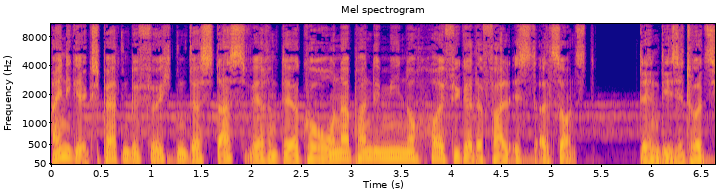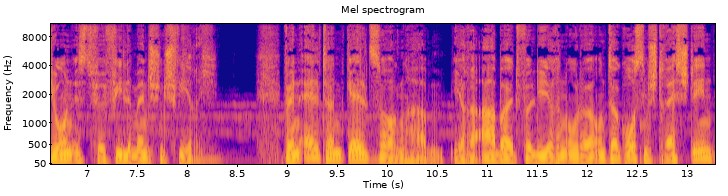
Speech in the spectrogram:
Einige Experten befürchten, dass das während der Corona-Pandemie noch häufiger der Fall ist als sonst. Denn die Situation ist für viele Menschen schwierig. Wenn Eltern Geldsorgen haben, ihre Arbeit verlieren oder unter großem Stress stehen,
